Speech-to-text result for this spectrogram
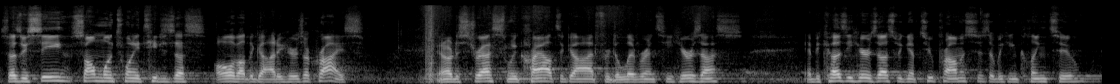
So, as we see, Psalm 120 teaches us all about the God who hears our cries. In our distress, when we cry out to God for deliverance, He hears us. And because He hears us, we can have two promises that we can cling to.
